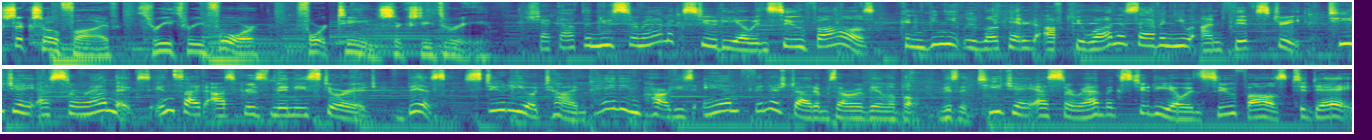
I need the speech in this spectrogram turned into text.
605 334 1463. Check out the new ceramic studio in Sioux Falls, conveniently located off Kiwanis Avenue on 5th Street. TJS Ceramics inside Oscar's Mini Storage. Bisque, studio time, painting parties, and finished items are available. Visit TJS Ceramic Studio in Sioux Falls today.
